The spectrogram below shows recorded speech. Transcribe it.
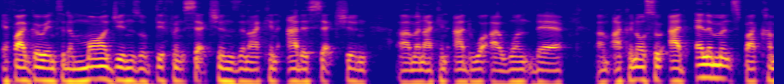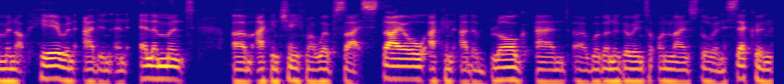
If I go into the margins of different sections, then I can add a section um, and I can add what I want there. Um, I can also add elements by coming up here and adding an element. Um, I can change my website style. I can add a blog and uh, we're going to go into online store in a second,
